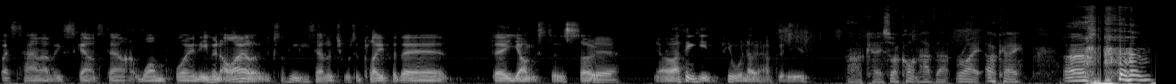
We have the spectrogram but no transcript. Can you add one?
West Ham having scouts down at one point, even Ireland, because I think he's eligible to play for their their youngsters. So, Yeah. you know, I think he, people know how good he is. Okay, so I can't have that. Right. Okay. Um,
